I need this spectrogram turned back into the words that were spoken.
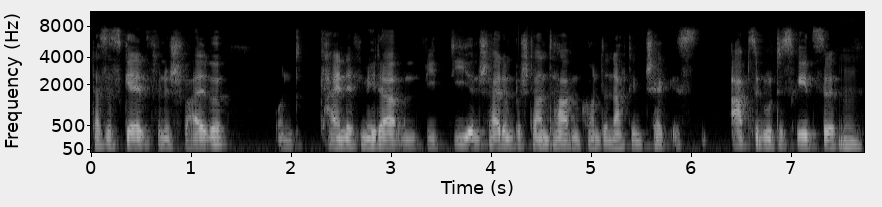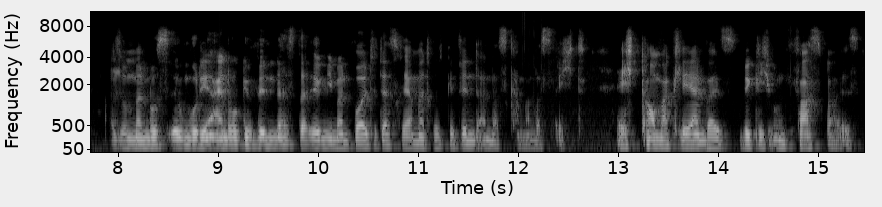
das ist gelb für eine Schwalbe und kein Elfmeter und wie die Entscheidung Bestand haben konnte nach dem Check ist absolutes Rätsel. Mhm. Also man muss irgendwo den Eindruck gewinnen, dass da irgendjemand wollte, dass Real Madrid gewinnt. Anders kann man das echt, echt kaum erklären, weil es wirklich unfassbar ist.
